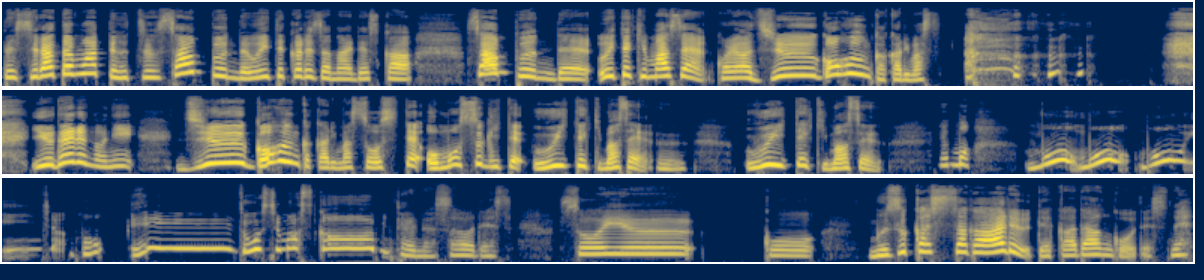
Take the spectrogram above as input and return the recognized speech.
で白玉って普通3分で浮いてくるじゃないですか。3分で浮いてきません。これは15分かかります。茹でるのに15分かかります。そして重すぎて浮いてきません、うん、浮いてきません。えもうもうもうもういいんじゃもうえー、どうしますか？みたいな。そうです。そういうこう難しさがあるデカ団子をですね。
